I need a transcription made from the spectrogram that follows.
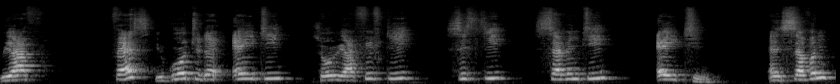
We have, first, you go to the 80. So we have 50, 60, 70, 80. And 7,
